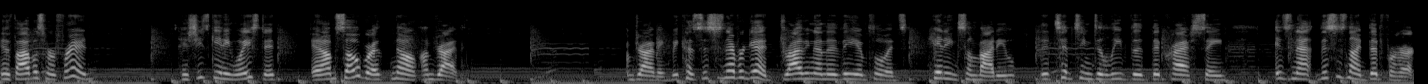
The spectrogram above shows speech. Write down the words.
if I was her friend and she's getting wasted and I'm sober, no, I'm driving. I'm driving because this is never good. Driving under the influence, hitting somebody, attempting to leave the, the crash scene is not this is not good for her.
